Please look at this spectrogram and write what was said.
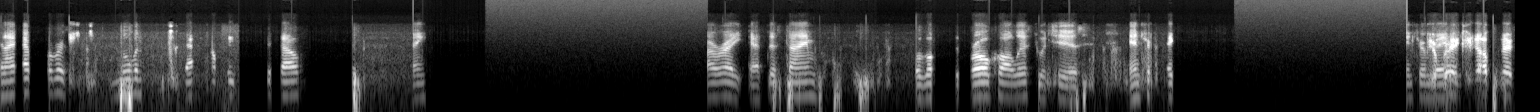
Can I have over moving that complete yourself? Thank you. All right, at this time, we'll go to the roll call list, which is. Interim. You're breaking up, Nick.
